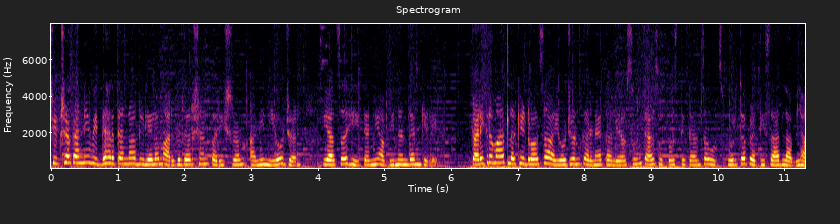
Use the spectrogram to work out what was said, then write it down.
शिक्षकांनी विद्यार्थ्यांना दिलेलं मार्गदर्शन परिश्रम आणि नियोजन याचंही त्यांनी अभिनंदन केले. कार्यक्रमात लकी ड्रॉचं आयोजन करण्यात आले असून त्यास उपस्थितांचा उत्स्फूर्त प्रतिसाद लाभला.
